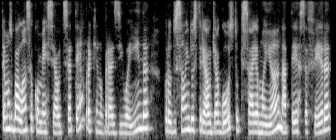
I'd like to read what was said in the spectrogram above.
Temos balança comercial de setembro aqui no Brasil ainda, produção industrial de agosto agosto, que sai amanhã, na terça-feira.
